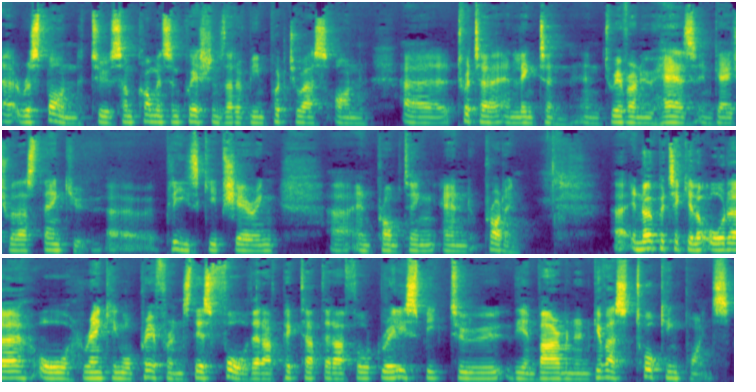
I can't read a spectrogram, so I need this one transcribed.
uh, respond to some comments and questions that have been put to us on uh, Twitter and LinkedIn. And to everyone who has engaged with us, thank you. Uh, please keep sharing uh, and prompting and prodding. Uh, in no particular order or ranking or preference, there's four that I've picked up that I thought really speak to the environment and give us talking points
